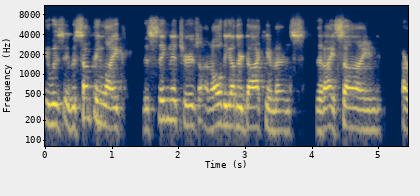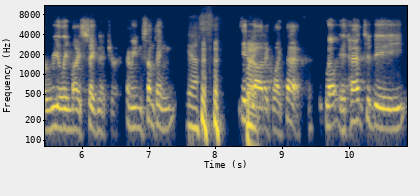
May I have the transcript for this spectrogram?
It was it was something like the signatures on all the other documents that I signed are really my signature. I mean, something yes. Idiotic right. like that. Well, it had to be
